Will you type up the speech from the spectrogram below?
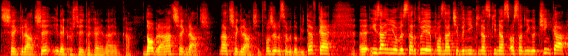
trzech graczy. Ile kosztuje taka jedna MK? Dobra, na trzech graczy. Na trzech graczy. Tworzymy sobie dobitewkę e, i zanim ją wystartuję, poznacie wyniki na skina z ostatniego odcinka.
